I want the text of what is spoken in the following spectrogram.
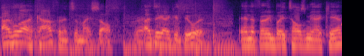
I have a lot of confidence in myself. I think I could do it. And if anybody tells me I can't,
